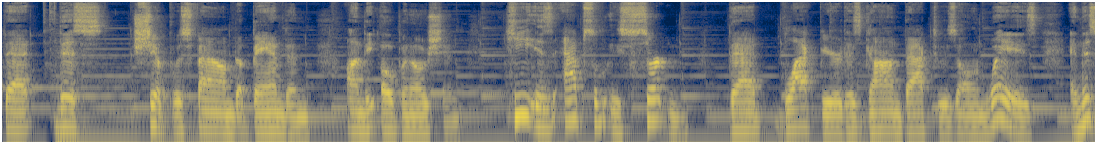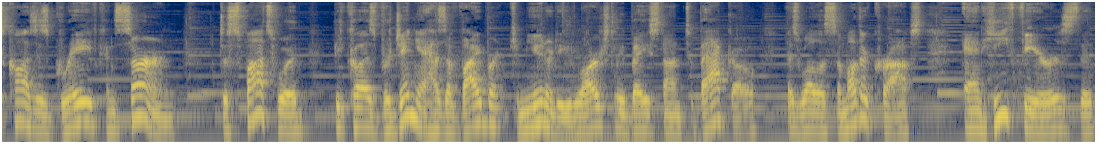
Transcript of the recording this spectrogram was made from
that this ship was found abandoned on the open ocean. He is absolutely certain that Blackbeard has gone back to his own ways, and this causes grave concern to Spotswood because Virginia has a vibrant community largely based on tobacco as well as some other crops, and he fears that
